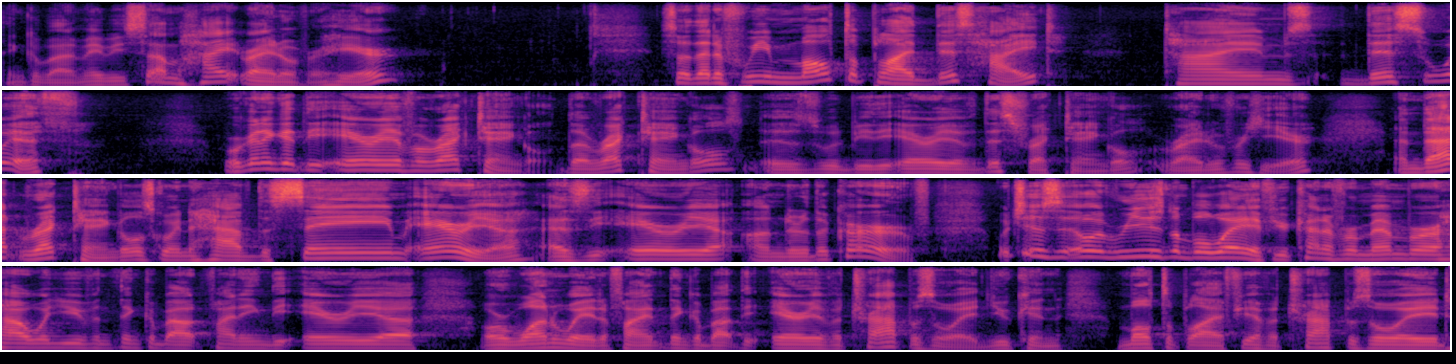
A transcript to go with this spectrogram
think about it, maybe some height right over here, so that if we multiplied this height times this width, we're going to get the area of a rectangle. The rectangle is would be the area of this rectangle right over here. And that rectangle is going to have the same area as the area under the curve, which is a reasonable way if you kind of remember how when you even think about finding the area, or one way to find think about the area of a trapezoid, you can multiply if you have a trapezoid,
